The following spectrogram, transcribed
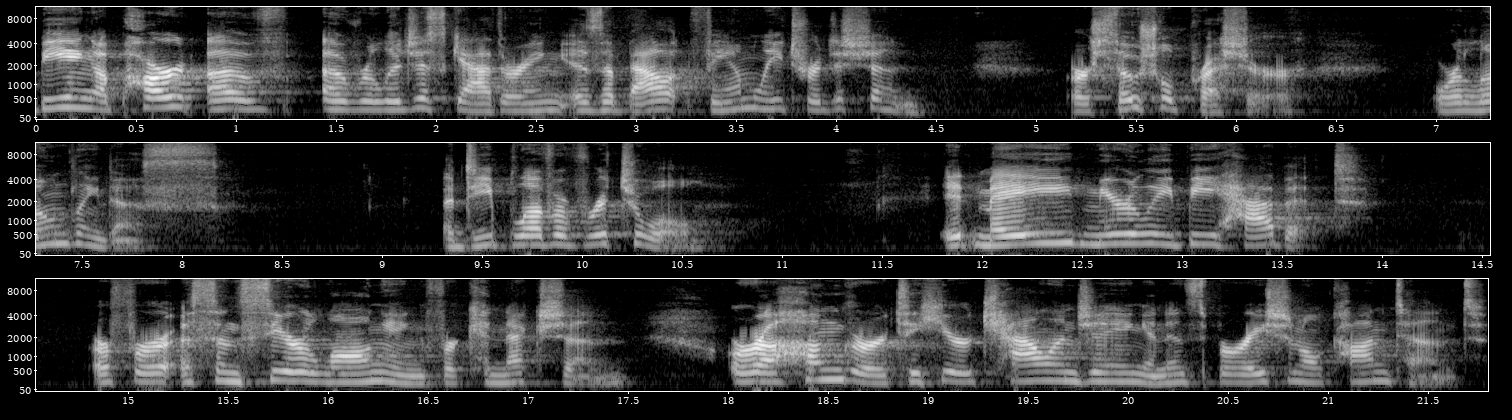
being a part of a religious gathering is about family tradition or social pressure or loneliness, a deep love of ritual. It may merely be habit or for a sincere longing for connection or a hunger to hear challenging and inspirational content.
